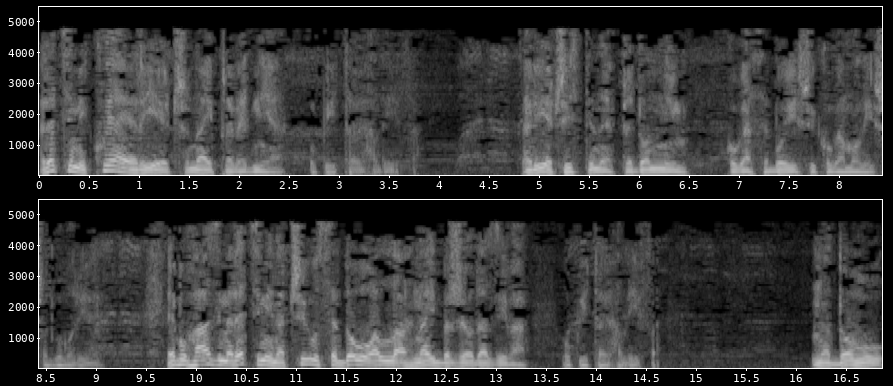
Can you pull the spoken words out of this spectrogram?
reci mi koja je riječ najpravednija, upitao je halifa. Riječ istine pred onim koga se bojiš i koga moliš, odgovorio je. Ebu Hazime, reci mi na čiju se dovu Allah najbrže odaziva, upitao je halifa. Na dovu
